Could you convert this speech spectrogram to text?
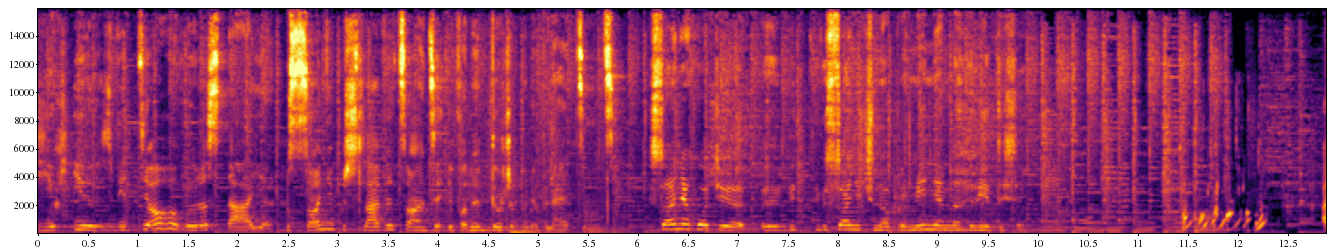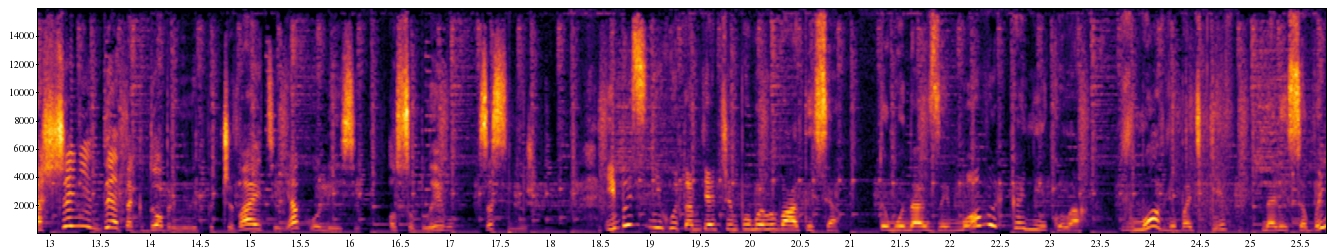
їх і від цього виростає. Соня пішла від сонця і вони дуже полюбляють сонце. Соня хоче е, від, від сонячного проміння нагрітися. А ще ніде так добре не відпочивається, як у лісі, особливо засніжено. І без снігу там є чим помилуватися. Тому на зимових канікулах вмовлю батьків на лісовий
